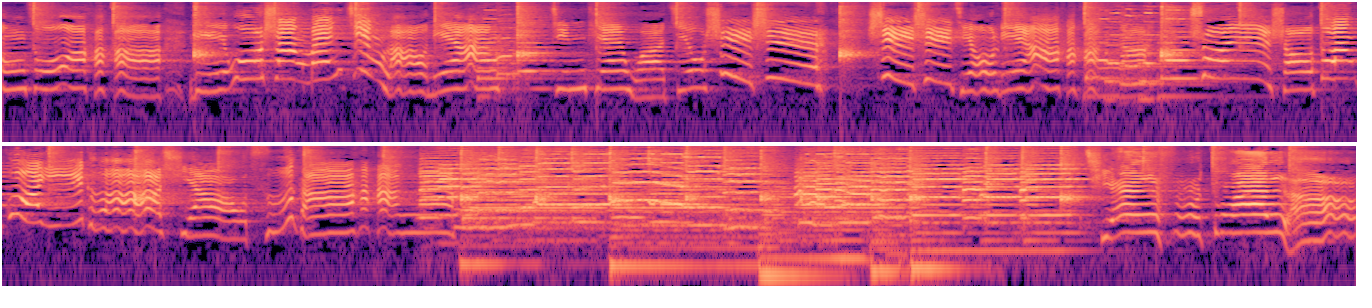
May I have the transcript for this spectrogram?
工作礼物上门敬老娘今天我就试试试试酒量顺手端过一个小瓷缸啊前夫端老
